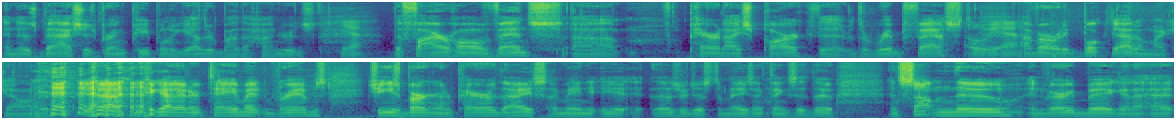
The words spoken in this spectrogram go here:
and those bashes bring people together by the hundreds. yeah. The fire hall events. Um, Paradise Park, the the Rib Fest. Oh, yeah. I've already booked that on my calendar. you, know, you got entertainment, ribs, cheeseburger in paradise. I mean, you, those are just amazing things to do. And something new and very big, and I,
